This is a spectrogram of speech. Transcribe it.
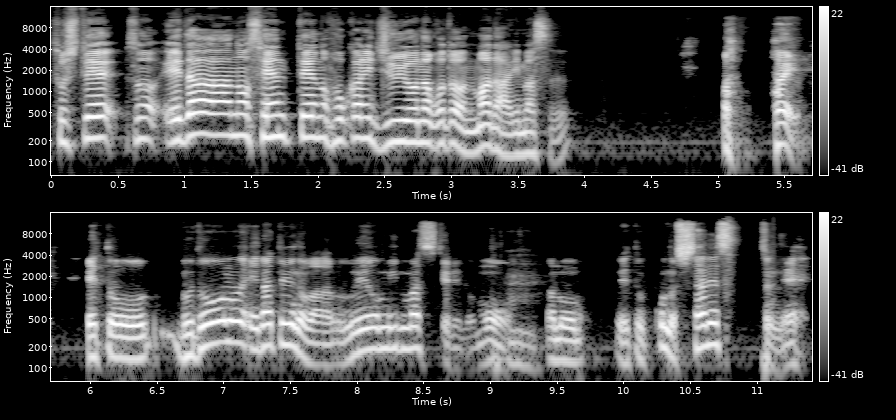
そしてその枝の剪定の他に重要なことはまだあります？あはい。えっと、ブドウの枝というのは上を見ますけれども、うんあの、えっと、今度下ですね。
